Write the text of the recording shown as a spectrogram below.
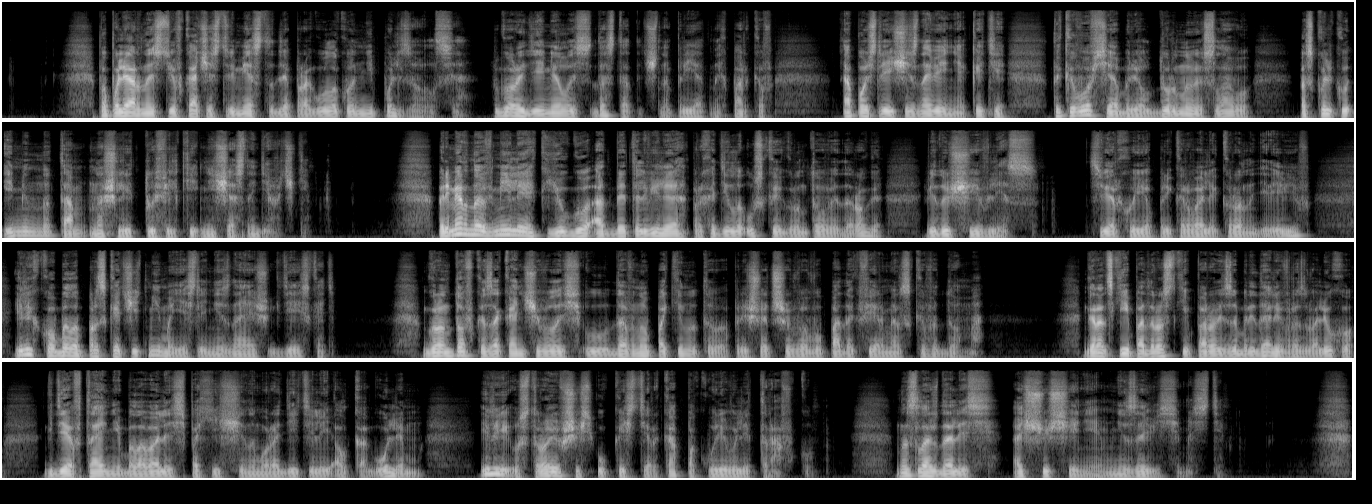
Популярностью в качестве места для прогулок он не пользовался. В городе имелось достаточно приятных парков, а после исчезновения Кэти так и вовсе обрел дурную славу, поскольку именно там нашли туфельки несчастной девочки. Примерно в миле к югу от Беттельвилля проходила узкая грунтовая дорога, ведущая в лес. Сверху ее прикрывали кроны деревьев, и легко было проскочить мимо, если не знаешь, где искать. Грунтовка заканчивалась у давно покинутого, пришедшего в упадок фермерского дома. Городские подростки порой забредали в развалюху, где втайне баловались похищенным у родителей алкоголем или, устроившись у костерка, покуривали травку. Наслаждались ощущением независимости.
